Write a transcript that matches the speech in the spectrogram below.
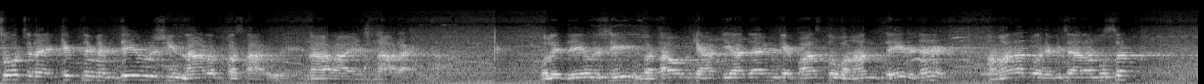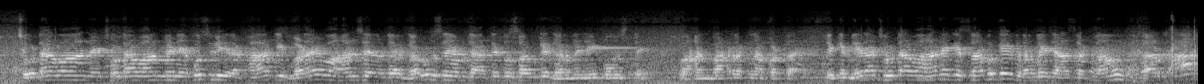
सोच रहे कितने में देव ऋषि नारद पसार हुए। नारायण नारायण। नारायण बोले, देव ऋषि, बताओ क्या किया जाए? इनके पास तो वाहन तेज है। हमारा तो है बेचारा मुसक। छोटा वाहन है, छोटा वाहन मैंने उसलिए रखा कि बड़े वाहन से अगर गरुड़ से हम जाते तो सबके घर में नहीं पहुँचते। वाहन बाहर रखना पड़ता है। लेकिन मेरा छोटा वाहन है कि सबके घर में जा सकता हूँ आप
